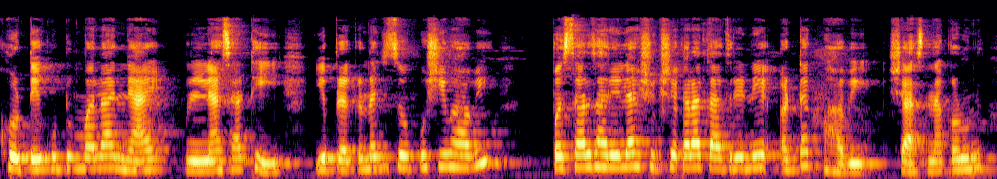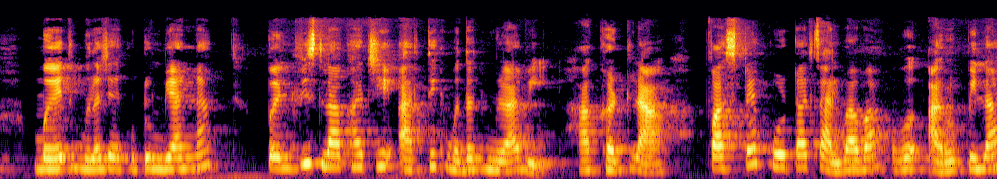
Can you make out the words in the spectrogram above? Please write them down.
खोटे कुटुंबाला न्याय मिळण्यासाठी या प्रकरणाची चौकशी व्हावी पसार झालेल्या शिक्षकाला तातडीने अटक व्हावी. शासनाकडून मयत मुलाच्या कुटुंबियांना पंचवीस लाखाची आर्थिक मदत मिळावी हा खटला फास्टॅग कोर्टात चालवावा व आरोपीला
